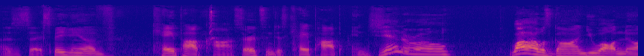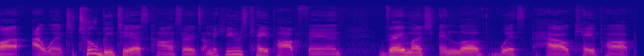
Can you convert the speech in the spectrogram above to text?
as I say, speaking of K-pop concerts and just K-pop in general, while I was gone, you all know I, I went to two BTS concerts. I'm a huge K-pop fan, very much in love with how K-pop,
